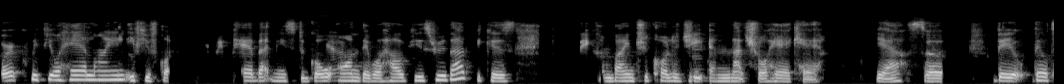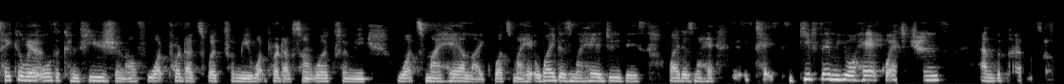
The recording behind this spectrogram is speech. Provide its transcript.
work with your hairline. If you've got hair that needs to go Yeah. on, they will help you through that because they combine trichology Mhm. and natural hair care. Yeah. So they'll they'll take away Yeah. all the confusion of what products work for me, what products don't work for me, what's my hair like, what's my hair, why does my hair do this, why does my hair take, give them your hair questions and the purpose of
